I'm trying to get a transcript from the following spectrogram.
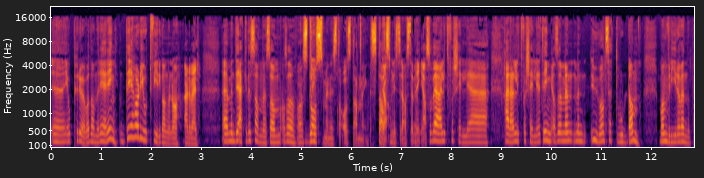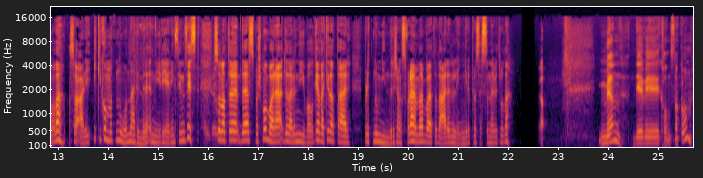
uh, i å prøve å danne regjering. Det har de gjort fire ganger nå, er det vel. Men det er ikke det samme som altså, statsministeravstemning. statsministeravstemning. Ja. så det er litt forskjellige Her er det litt forskjellige ting. Altså, men, men uansett hvordan man vrir og vender på det, så er de ikke kommet noe nærmere en ny regjering siden sist. Sånn at det, det er spørsmål bare Det der nyvalget, det er ikke det at det er blitt noe mindre sjanse for det, men det er bare at det er en lengre prosess enn det vi trodde. Ja. Men det vi kan snakke om,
